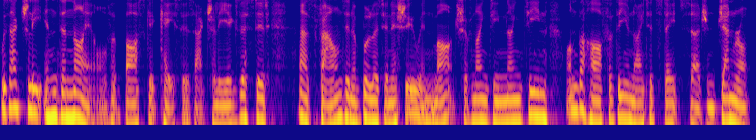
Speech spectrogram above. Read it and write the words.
was actually in denial that basket cases actually existed, as found in a bulletin issue in March of 1919 on behalf of the United States Surgeon General.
